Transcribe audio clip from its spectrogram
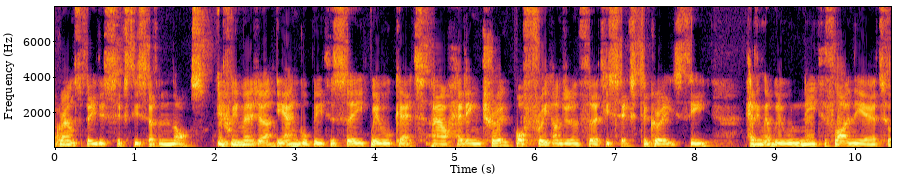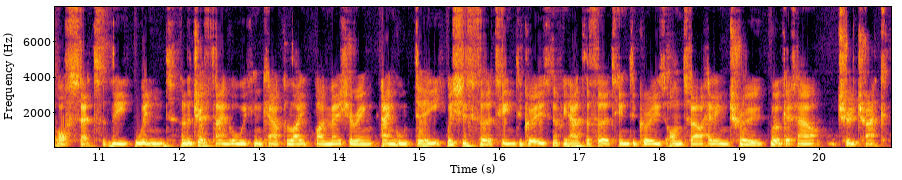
Ground speed is 67 knots. If we measure the angle B to C, we will get our heading true of 336 degrees. The heading that we will need to fly in the air to offset the wind. And the drift angle we can calculate by measuring angle D, which is 13 degrees. And if we add the 13 degrees onto our heading true, we'll get our true track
